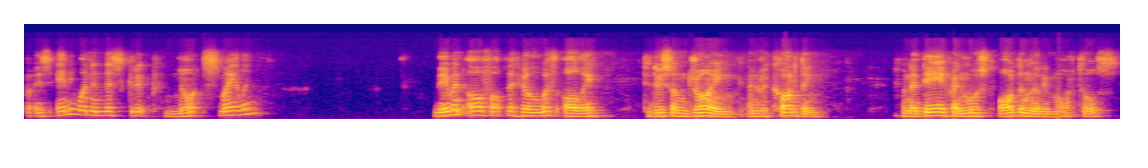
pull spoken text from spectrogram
But is anyone in this group not smiling? They went off up the hill with Ollie to do some drawing and recording on a day when most ordinary mortals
